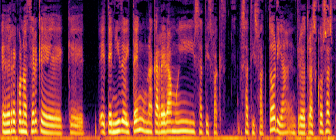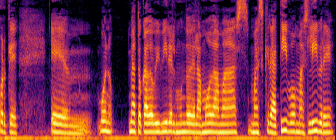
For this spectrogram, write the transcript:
he de reconocer que, he tenido y tengo una carrera muy satisfac satisfactoria, entre otras cosas porque, eh, bueno, me ha tocado vivir el mundo de la moda más creativo, más libre,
